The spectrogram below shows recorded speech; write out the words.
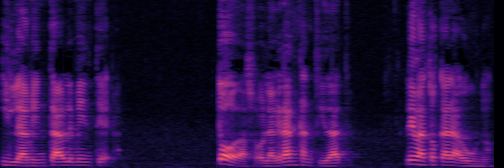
y lamentablemente todas o la gran cantidad le va a tocar a uno.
